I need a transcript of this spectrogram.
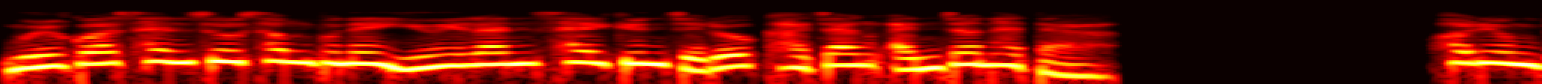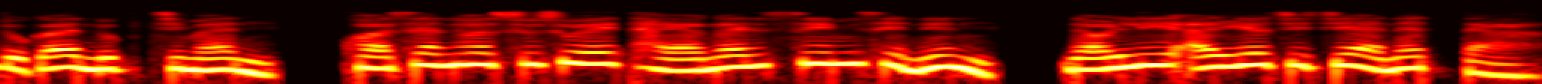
물과 산소 성분의 유일한 살균제로 가장 안전하다. 활용도가 높지만 과산화 수소의 다양한 쓰임새는 널리 알려지지 않았다.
